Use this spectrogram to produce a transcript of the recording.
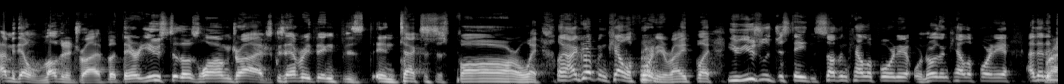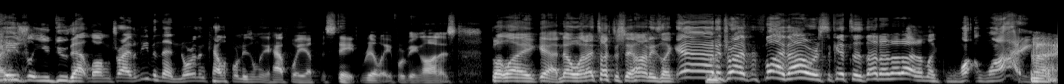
I mean, they don't love it to drive, but they're used to those long drives because everything is in Texas is far away. Like I grew up in California, right? right? But you usually just stayed in Southern California or Northern California. And then right. occasionally you do that long drive. And even then, Northern California is only halfway up the state, really, if we're being honest. But like, yeah, no, when I talk to Shehan, he's like, yeah, to hmm. drive for five hours to get to da da da da. And I'm like, why?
